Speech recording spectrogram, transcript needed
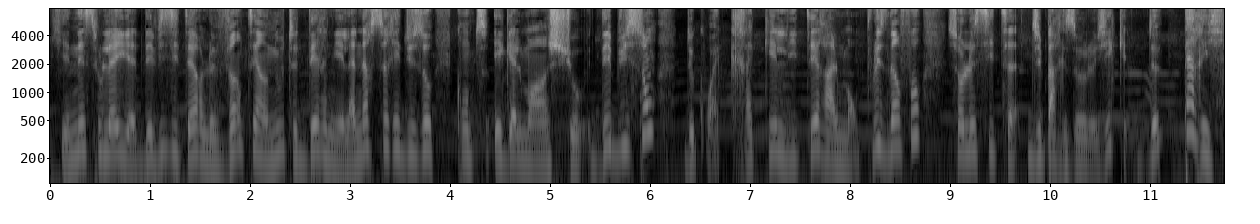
qui est né sous l'œil des visiteurs le 21 août dernier. La nurserie du zoo compte également un chiot des buissons, de quoi craquer littéralement. Plus d'infos sur le site du parc zoologique de Paris.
